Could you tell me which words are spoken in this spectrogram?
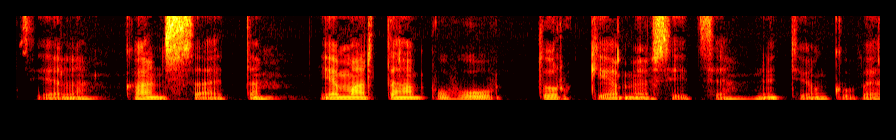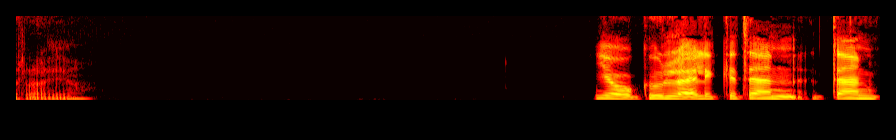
siellä kanssa, että – ja Marttahan puhuu turkkia myös itse nyt jonkun verran jo. Joo, kyllä. Eli tämän, tämän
